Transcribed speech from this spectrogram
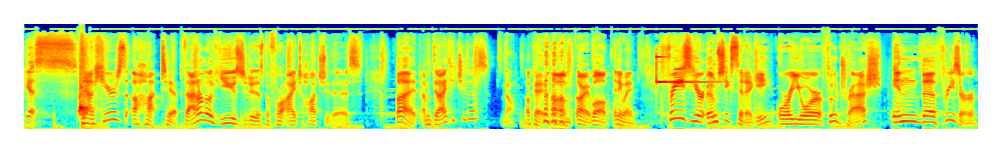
Yes. Now, here's a hot tip. I don't know if you used to do this before I taught you this, but I mean, did I teach you this? No. Okay. Um, all right. Well, anyway, freeze your umshik or your food trash in the freezer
